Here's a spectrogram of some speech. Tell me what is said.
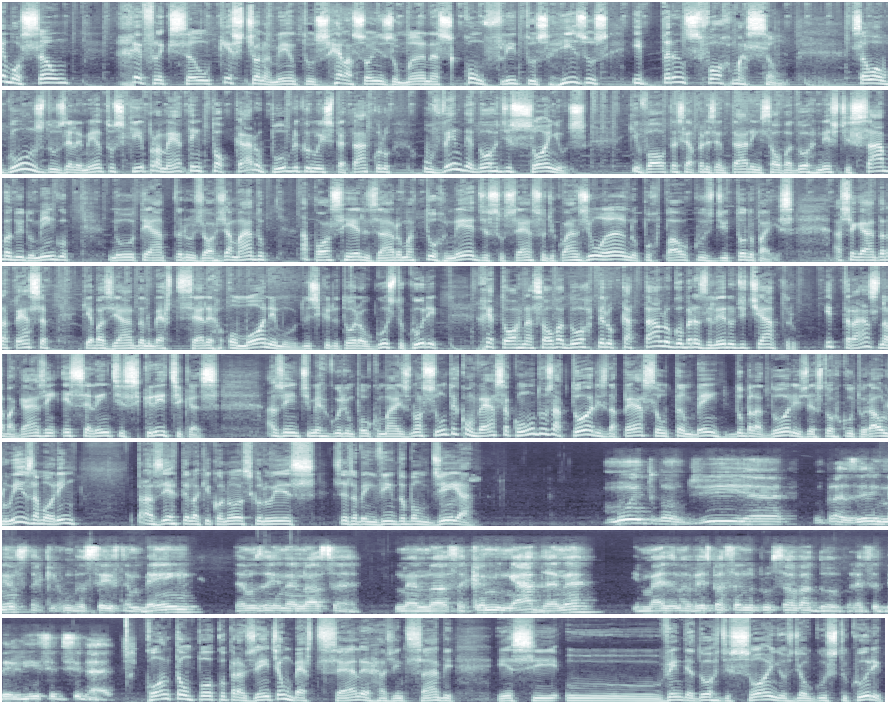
Emoção, reflexão, questionamentos, relações humanas, conflitos, risos e transformação. São alguns dos elementos que prometem tocar o público no espetáculo O Vendedor de Sonhos, que volta a se apresentar em Salvador neste sábado e domingo no Teatro Jorge Amado, após realizar uma turnê de sucesso de quase um ano por palcos de todo o país. A chegada da peça, que é baseada no best-seller homônimo do escritor Augusto Cury, retorna a Salvador pelo Catálogo Brasileiro de Teatro e traz na bagagem excelentes críticas. A gente mergulha um pouco mais no assunto e conversa com um dos atores da peça, o também dublador e gestor cultural Luiz Amorim. Prazer tê-lo aqui conosco, Luiz. Seja bem-vindo, bom dia. Muito bom dia, um prazer imenso estar aqui com vocês também. Estamos aí na nossa, na nossa caminhada, né? E mais uma vez passando por Salvador, por essa delícia de cidade. Conta um pouco pra gente, é um best-seller, a gente sabe, esse O Vendedor de Sonhos, de Augusto Cury.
